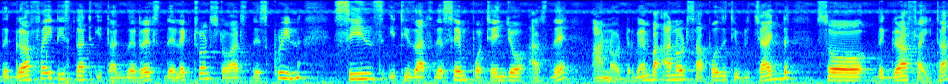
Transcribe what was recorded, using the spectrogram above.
the graphite is that it accelerates the electrons towards the screen since it is at the same potential as the anode. Remember anodes are positively charged, so the graphite uh,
